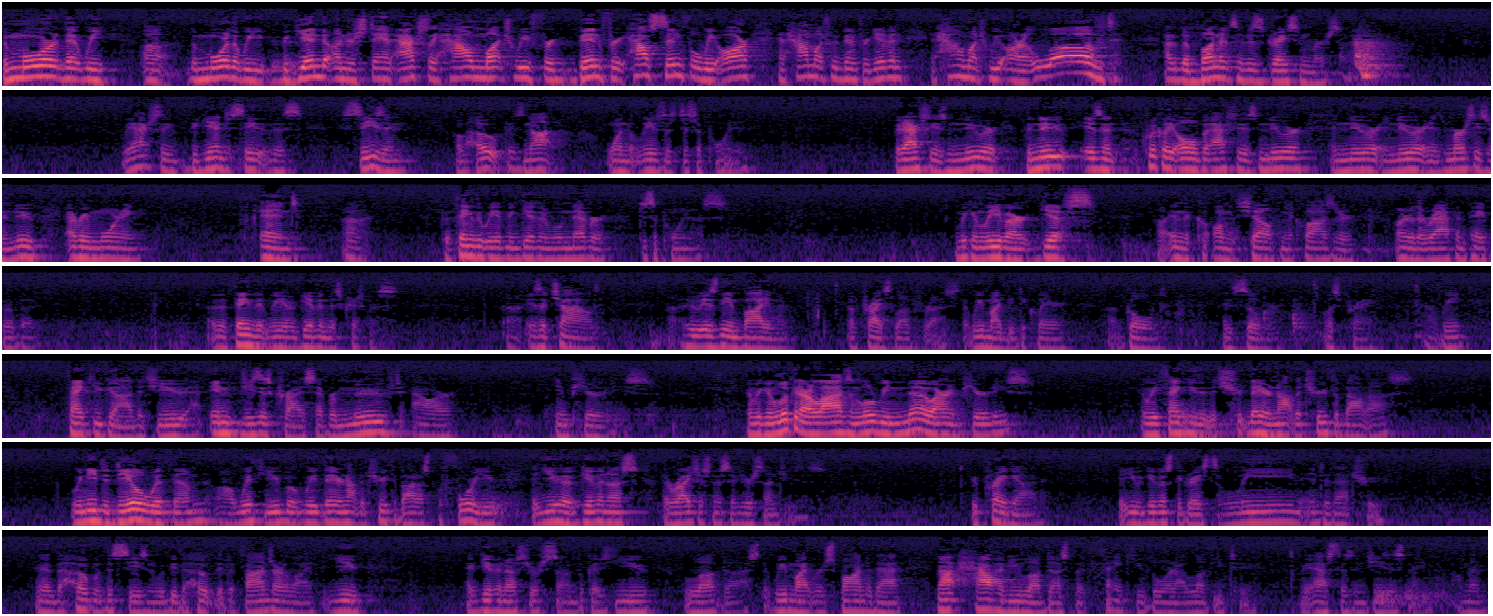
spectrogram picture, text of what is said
the more that we uh, the more that we begin to understand actually how much we've for, been for, how sinful we are, and how much we've been forgiven, and how much we are loved out of the abundance of His grace and mercy. We actually begin to see that this season of hope is not one that leaves us disappointed. But actually is newer. The new isn't quickly old, but actually is newer and newer and newer, and His mercies are new every morning. And uh, the thing that we have been given will never disappoint us. We can leave our gifts uh, in the on the shelf in the closet or under the wrapping paper, but the thing that we are given this Christmas uh, is a child who is the embodiment of Christ's love for us, that we might be declared uh, gold and silver. Let's pray. Uh, we thank you, God, that you, in Jesus Christ, have removed our impurities. And we can look at our lives, and Lord, we know our impurities. And we thank you that the tr- they are not the truth about us. We need to deal with them uh, with you, but we, they are not the truth about us before you, that you have given us the righteousness of your Son, Jesus. We pray, God, that you would give us the grace to lean into that truth. And the hope of this season would be the hope that defines our life, that you have given us your Son because you loved us, that we might respond to that. Not how have you loved us, but thank you, Lord, I love you too. We ask this in Jesus' name. Amen.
